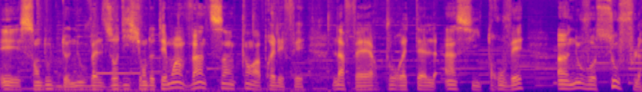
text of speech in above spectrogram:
et sans doute de nouvelles auditions de témoins 25 ans après les faits. L'affaire pourrait-elle ainsi trouver un nouveau souffle?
